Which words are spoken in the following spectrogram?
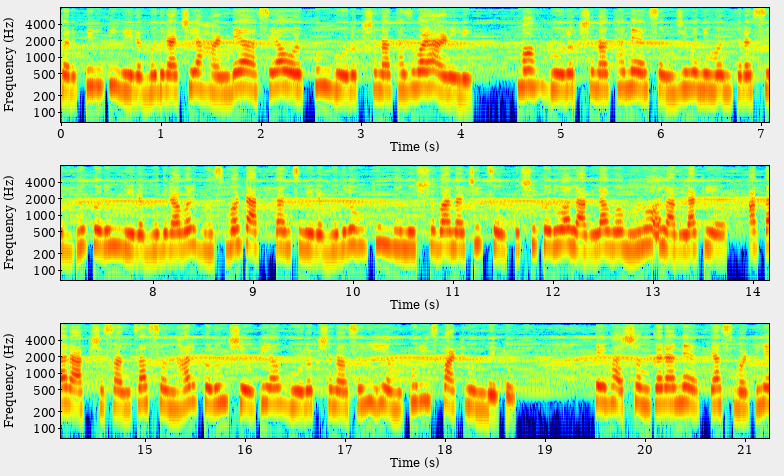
करतील ती वीरभद्राची हांडे असे ओळखून गोरक्षनाथाजवळ आणली. मग गोरक्षनाथाने संजीवनी मंत्र सिद्ध करून वीरभद्रावर भस्म टाकताच वीरभद्र उठून धनुष्यबाणाची चौकशी करू लागला व म्हणू लागला की आता राक्षसांचा संहार करून शेवटी गोरक्षनासही यमपुरीस पाठवून देतो. तेव्हा शंकराने त्यास म्हटले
